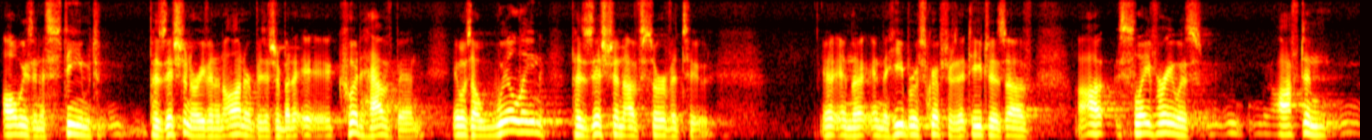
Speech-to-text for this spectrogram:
always an esteemed position or even an honored position, but it, it could have been. It was a willing position of servitude. In the, in the Hebrew scriptures, it teaches of uh, slavery was often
